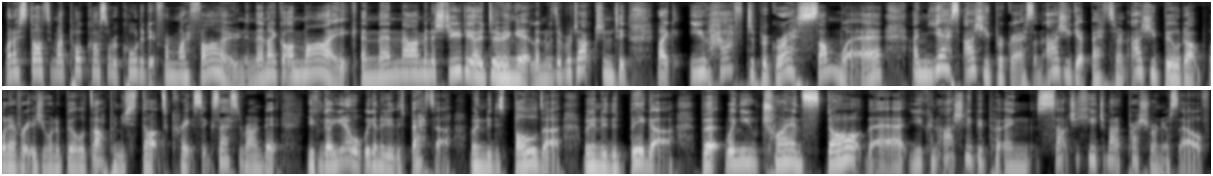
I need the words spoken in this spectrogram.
When I started my podcast, I recorded it from my phone and then I got a mic and then now I'm in a studio doing it and with a production team. Like you have to progress somewhere. And yes, as you progress and as you get better and as you build up whatever it is you want to build up and you start to create success around it, you can go, you know what, we're going to do this better. We're going to do this bolder. We're going to do this bigger. But when you try and start there, you can actually be putting such a huge amount of pressure on yourself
